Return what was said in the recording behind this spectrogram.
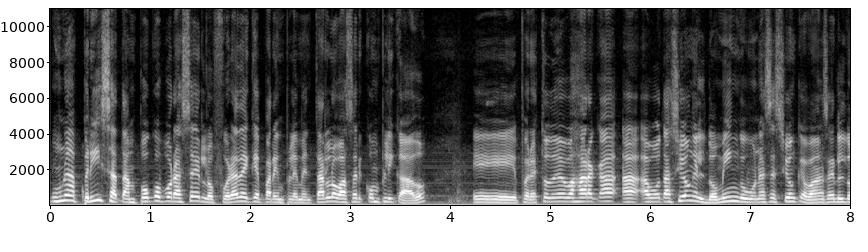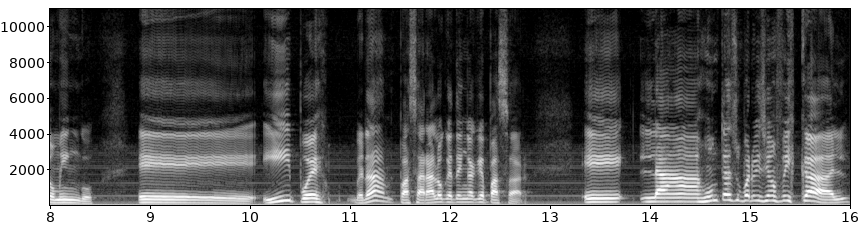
una prisa tampoco por hacerlo, fuera de que para implementarlo va a ser complicado. Eh, pero esto debe bajar acá a, votación el domingo, una sesión que van a hacer el domingo. Eh, y pues, ¿verdad? Pasará lo que tenga que pasar. Eh, la Junta de Supervisión Fiscal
